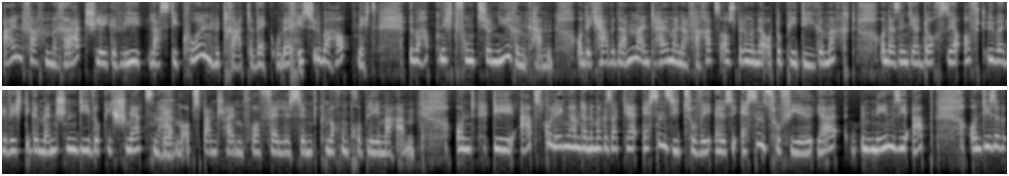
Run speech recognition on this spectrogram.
einfachen Ratschläge wie lass die Kohlenhydrate weg oder iss überhaupt nichts, überhaupt nicht funktionieren kann. Und ich habe dann einen Teil meiner Facharztausbildung in der Orthopädie gemacht. Und da sind ja doch sehr oft übergewichtige Menschen, die wirklich Schmerzen haben, ja. ob es Bandscheibenvorfälle sind, Knochenprobleme haben. Und die Arztkollegen haben dann immer gesagt, ja, essen Sie zu äh, sie essen zu viel, ja, nehmen sie ab. Und diese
